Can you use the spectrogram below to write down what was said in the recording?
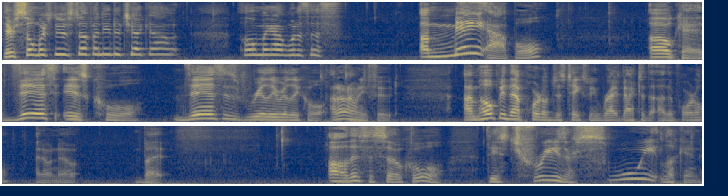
there's so much new stuff I need to check out oh my god what is this a May apple? Okay, this is cool. This is really, really cool. I don't have any food. I'm hoping that portal just takes me right back to the other portal. I don't know. But, oh, this is so cool. These trees are sweet looking.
